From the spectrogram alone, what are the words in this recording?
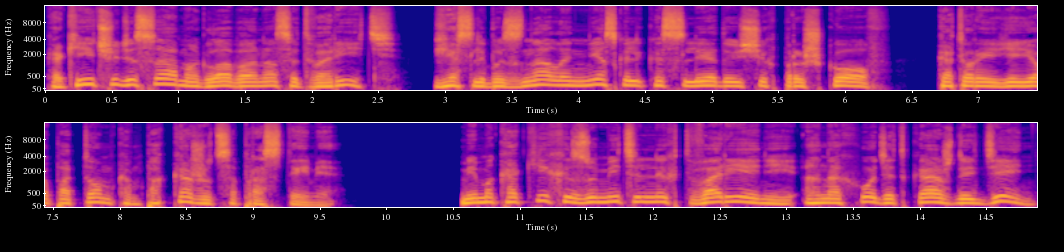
какие чудеса могла бы она сотворить, если бы знала несколько следующих прыжков, которые ее потомкам покажутся простыми. Мимо каких изумительных творений она ходит каждый день,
